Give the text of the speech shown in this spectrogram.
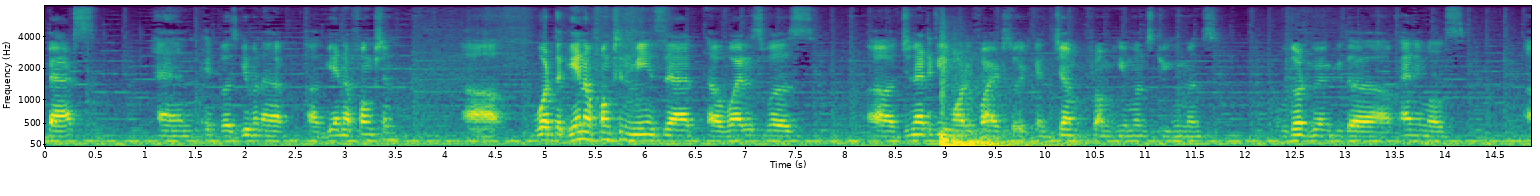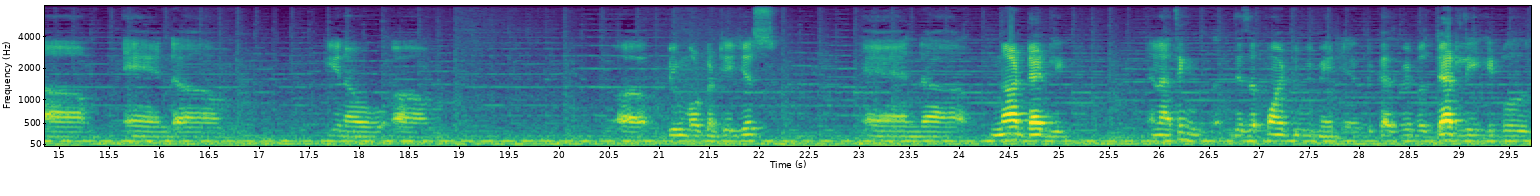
bats, and it was given a, a gain of function. what the gain of function means that a virus was uh, genetically modified so it can jump from humans to humans without going to the animals um, and um, you know um, uh, being more contagious and uh, not deadly and I think there's a point to be made here because if it was deadly, it will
